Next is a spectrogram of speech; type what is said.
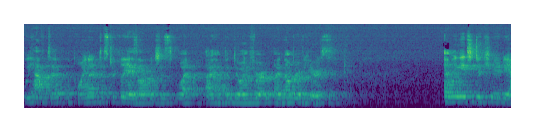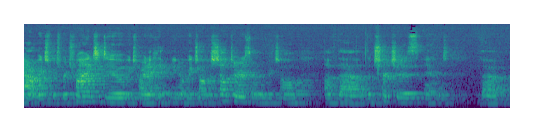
We have to appoint a district liaison, which is what I have been doing for a number of years. And we need to do community outreach, which we're trying to do. We try to hit, you know, reach all the shelters and we reach all of the, the churches and the,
